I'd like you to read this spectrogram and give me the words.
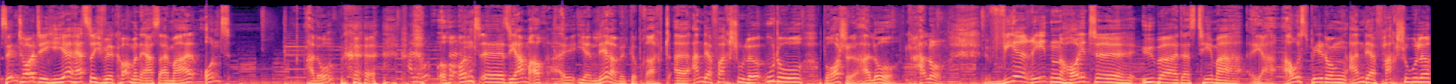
Sind heute hier. Herzlich willkommen erst einmal und Hallo. Hallo. Und äh, Sie haben auch äh, Ihren Lehrer mitgebracht äh, an der Fachschule Udo Brosche. Hallo. Hallo. Wir reden heute über das Thema ja, Ausbildung an der Fachschule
